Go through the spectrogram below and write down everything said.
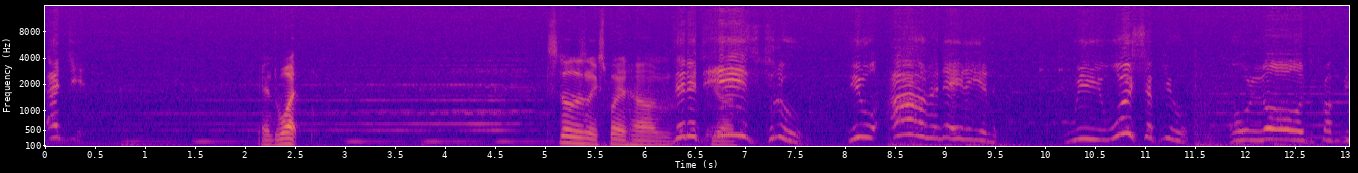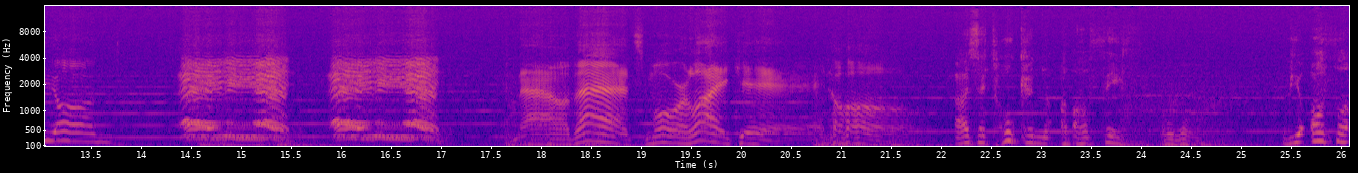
And y- And what? Still doesn't explain how I'm. then it Yeah. is true. You are an alien. We worship you, O Lord from beyond. Alien! Alien! Now that's more like it. Oh. As a token of our faith, O Lord, we offer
